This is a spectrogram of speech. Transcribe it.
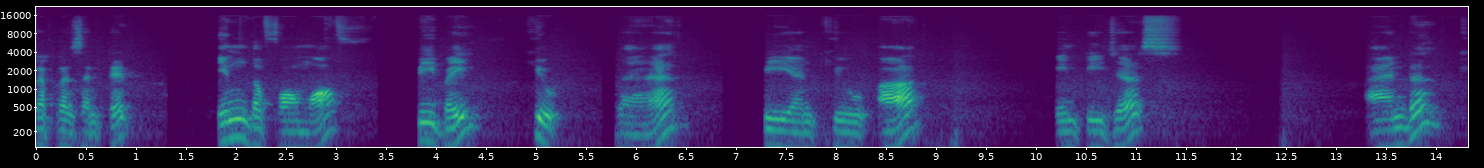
represented in the form of P by Q, where P and Q are integers and Q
